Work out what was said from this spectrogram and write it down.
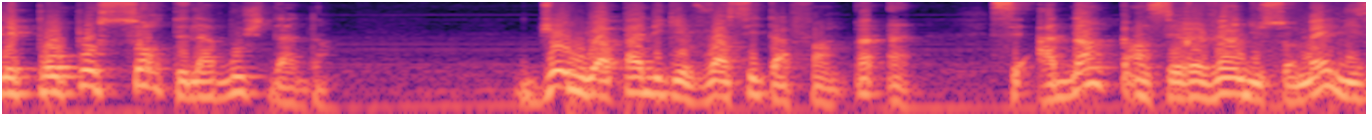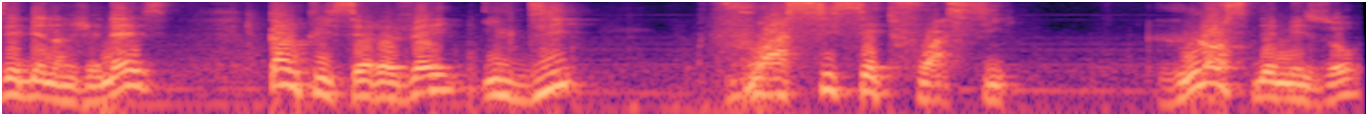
Les propos sortent de la bouche d'Adam. Dieu ne lui a pas dit que voici ta femme. C'est Adam, quand il se réveille du sommeil, lisez bien en Genèse, quand il se réveille, il dit, voici cette fois-ci l'os de mes os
